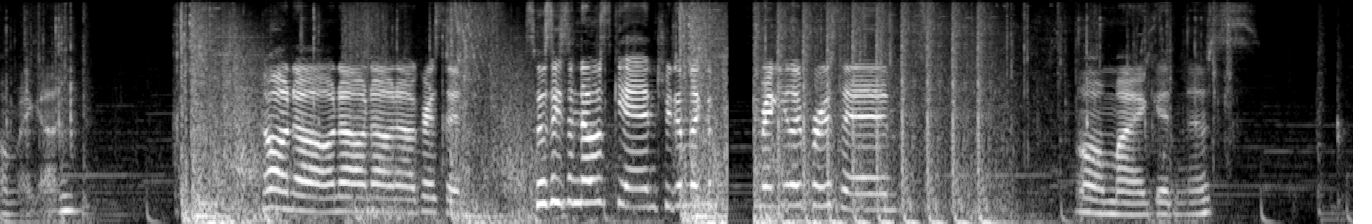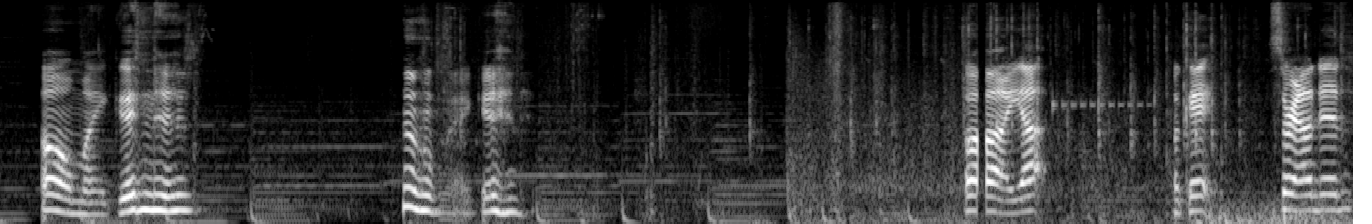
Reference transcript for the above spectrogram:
Oh my god. Oh no, no, no, no, Kristen. See some nose skin. Treat him like a regular person. Oh my goodness. Oh my goodness. Oh my goodness. Oh, yeah. Okay. Surrounded.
